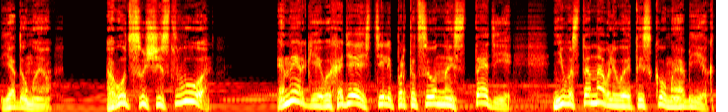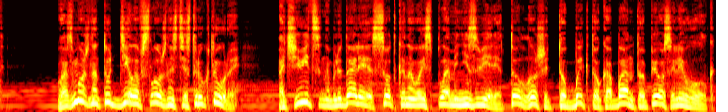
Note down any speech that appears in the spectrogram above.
я думаю. А вот существо... Энергия, выходя из телепортационной стадии, не восстанавливает искомый объект. Возможно, тут дело в сложности структуры. Очевидцы наблюдали сотканного из пламени зверя. То лошадь, то бык, то кабан, то пес или волк.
